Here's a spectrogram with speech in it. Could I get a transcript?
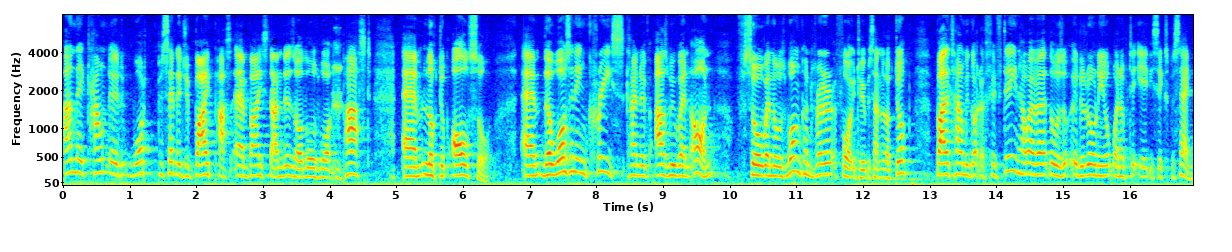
and they counted what percentage of bypass, um, bystanders or those walking past um, looked up also. Um, there was an increase kind of as we went on. So when there was one Confederate, 42% looked up. By the time we got to 15, however, those it had only went up to 86%.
